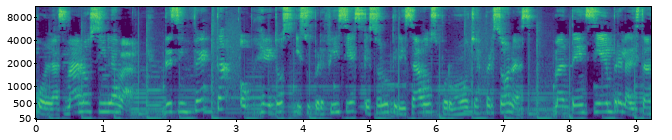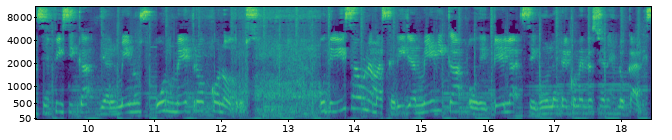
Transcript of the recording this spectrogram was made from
con las manos sin lavar. Desinfecta objetos y superficies que son utilizados por muchas personas. Mantén siempre la distancia física de al menos un metro con otros. Utiliza una mascarilla médica o de tela según las recomendaciones locales.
